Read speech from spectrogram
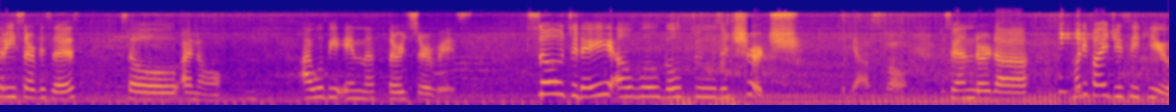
three services. So, ano, I will be in the third service. So, today I will go to the church. Yeah, so, it's under the modified GCQ.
